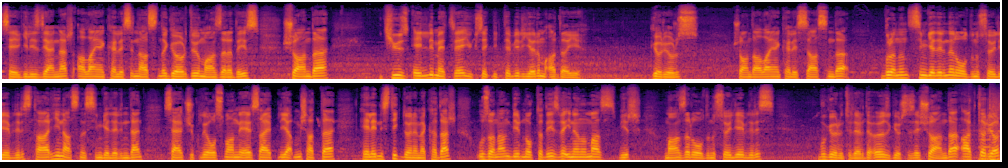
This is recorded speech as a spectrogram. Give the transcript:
Sevgili izleyenler Alanya Kalesi'nin aslında gördüğü manzaradayız. Şu anda 250 metre yükseklikte bir yarım adayı görüyoruz. Şu anda Alanya Kalesi aslında buranın simgelerinden olduğunu söyleyebiliriz. Tarihin aslında simgelerinden Selçuklu'ya Osmanlı ev sahipliği yapmış hatta Helenistik döneme kadar uzanan bir noktadayız ve inanılmaz bir manzara olduğunu söyleyebiliriz. Bu görüntüleri de Özgür size şu anda aktarıyor.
